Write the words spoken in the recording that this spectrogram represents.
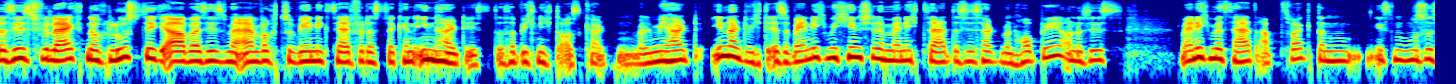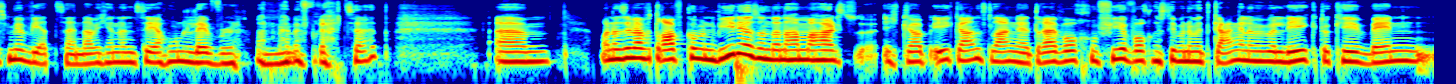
das ist vielleicht noch lustig, aber es ist mir einfach zu wenig Zeit, für das da kein Inhalt ist. Das habe ich nicht ausgehalten, weil mir halt Inhalt wichtig ist. Also wenn ich mich hinstelle, wenn ich Zeit, das ist halt mein Hobby und es ist, wenn ich mir Zeit abzweige, dann ist, muss es mir wert sein. Da habe ich einen sehr hohen Level an meiner Freizeit. Ähm, und dann sind wir einfach drauf gekommen, Videos und dann haben wir halt, ich glaube eh ganz lange, drei Wochen, vier Wochen sind wir damit gegangen und haben überlegt, okay, wenn,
